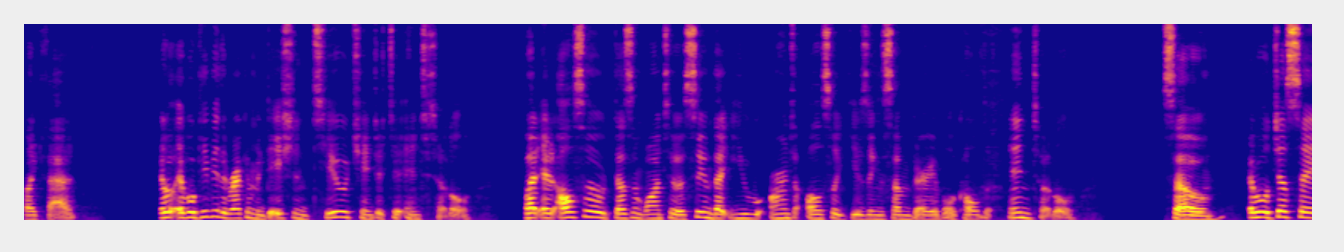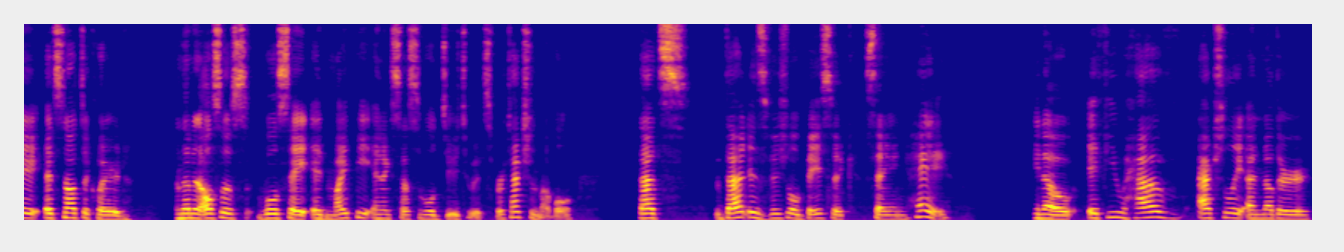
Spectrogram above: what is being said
like that. It, it will give you the recommendation to change it to int total but it also doesn't want to assume that you aren't also using some variable called in total. So it will just say it's not declared, and then it also will say it might be inaccessible due to its protection level. That's that is Visual Basic saying, hey, you know, if you have actually another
